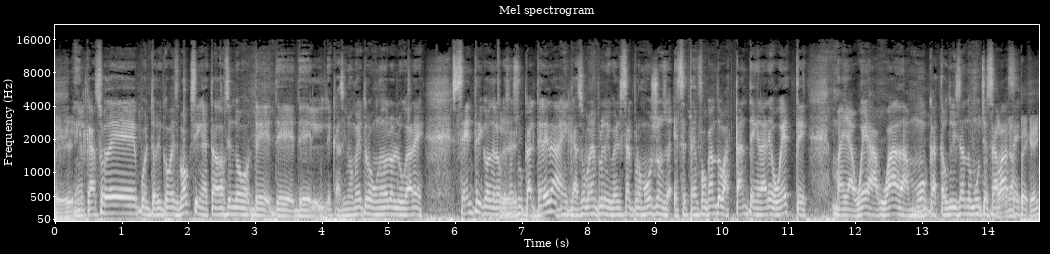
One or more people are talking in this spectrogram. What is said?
En el caso de Puerto Rico Best Boxing, ha estado haciendo de, de- Casino Metro uno de los lugares céntricos de lo que son sus carteleras. En el caso, por ejemplo, Universal Promotions eh, se está enfocando bastante en el área oeste, Mayagüez, Aguada, Moca, está utilizando mucho esa base. pequeñas.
